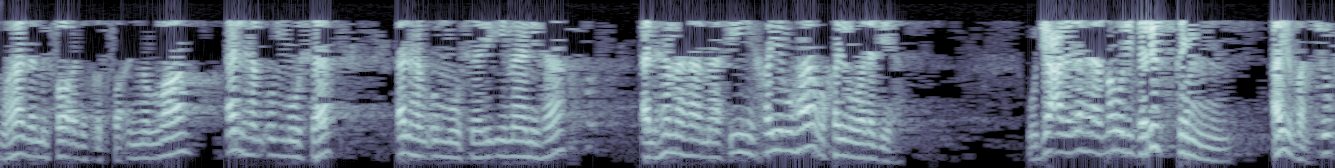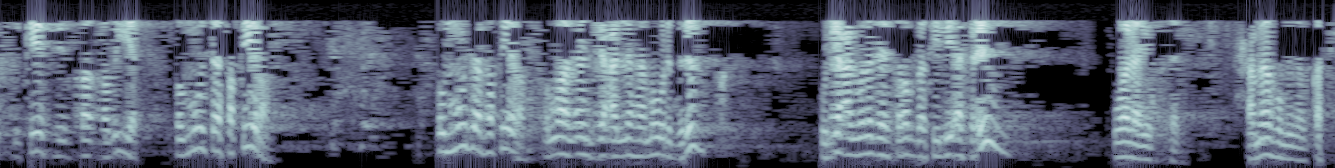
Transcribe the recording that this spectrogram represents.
وهذا من فوائد القصة أن الله ألهم أم موسى ألهم أم موسى لإيمانها ألهمها ما فيه خيرها وخير ولدها وجعل لها مورد رزق أيضا. شوف كيف قضية أم موسى فقيرة. أم موسى فقيرة. والله الآن جعل لها مورد رزق وجعل ولدها يتربى في بيئة عز ولا يقتل. حماه من القتل.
